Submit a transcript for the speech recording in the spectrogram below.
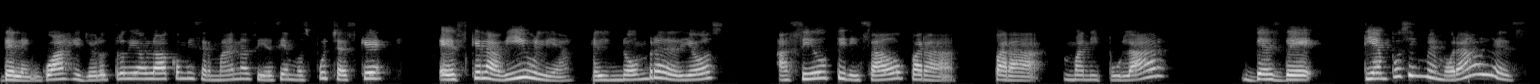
de lenguaje. Yo el otro día hablaba con mis hermanas y decíamos, pucha, es que es que la Biblia, el nombre de Dios ha sido utilizado para para manipular desde tiempos inmemorables.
